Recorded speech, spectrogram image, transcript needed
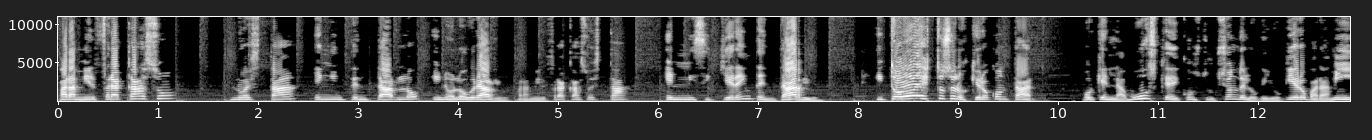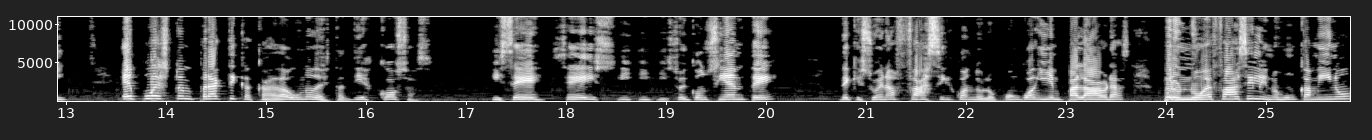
Para mí el fracaso no está en intentarlo y no lograrlo. Para mí el fracaso está en ni siquiera intentarlo. Y todo esto se los quiero contar porque en la búsqueda y construcción de lo que yo quiero para mí, he puesto en práctica cada una de estas 10 cosas. Y sé, sé y, y soy consciente de que suena fácil cuando lo pongo aquí en palabras, pero no es fácil y no es un camino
